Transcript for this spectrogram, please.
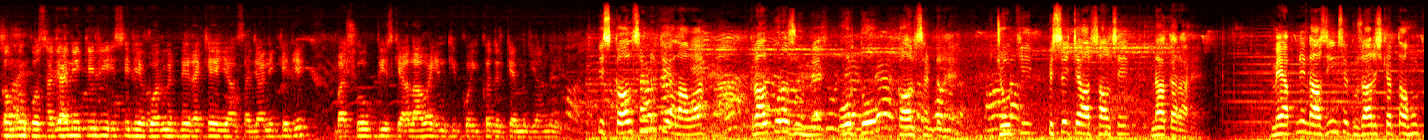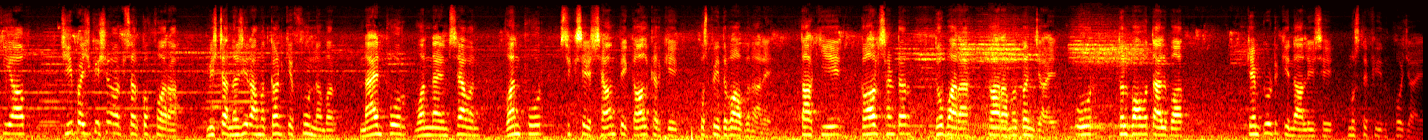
کمروں کو سجانے کے لیے اسی لیے گورنمنٹ نے رکھے یہاں سجانے کے لیے۔ بس شو پیس کے علاوہ ان کی کوئی قدر قیمت یہاں نہیں ہے۔ اس کال سینٹر کے علاوہ کرالپورہ زون میں اور دو کال سینٹر ہیں جو کہ پچھلے چار سال سے ناکارہ ہیں۔ میں اپنے ناظرین سے گزارش کرتا ہوں کہ آپ chief education officer Kupwara, mister Nazir Ahmad Kund کے phone number nine four one nine seven one four six eight seven پہ کال کر کے اس پہ دباؤ بنا لیں۔ تاکہ یہ کال سینٹر دوبارہ کارآمد بن جائے اور طلباء و طالبات کمپیوٹر کی نالی سے مستفید ہو جائے۔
